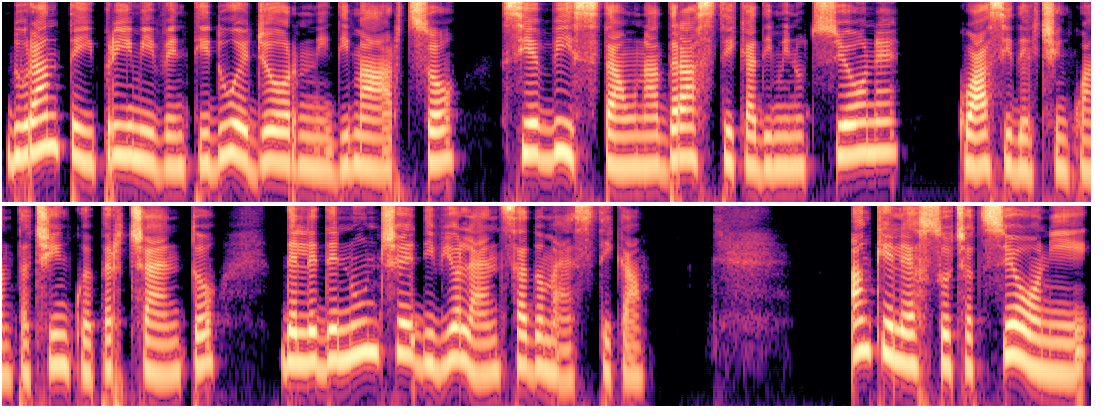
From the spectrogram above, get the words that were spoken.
durante i primi 22 giorni di marzo si è vista una drastica diminuzione, quasi del 55%, delle denunce di violenza domestica. Anche le associazioni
